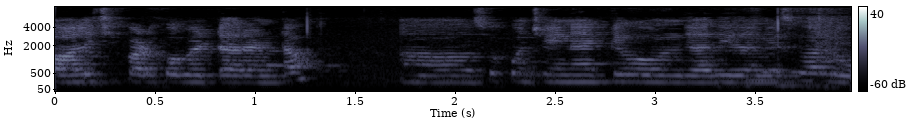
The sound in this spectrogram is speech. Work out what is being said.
పాలిచ్చి పడుకోబెట్టారంట. సో కొంచెం ఇన్యాక్టివ్గా ఉంది అది ఇది అనేసి వాళ్ళు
